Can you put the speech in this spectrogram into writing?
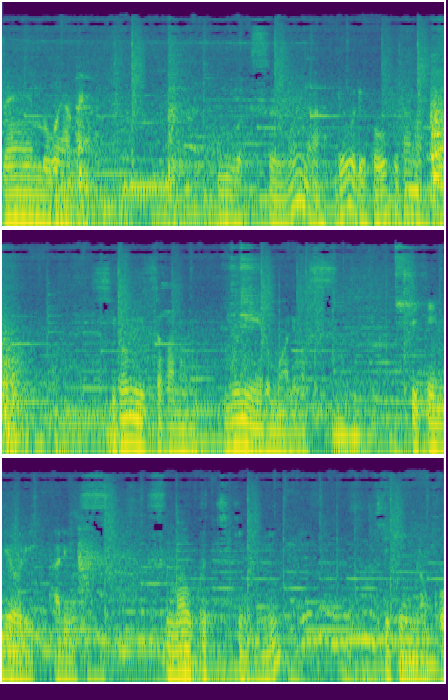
全部500円。うわすごいな。料理豊富だな。白身魚のムニエルもあります。チキン料理あります。スモークチキンに。チキンの香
